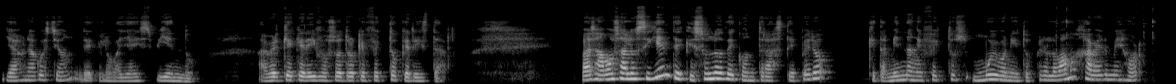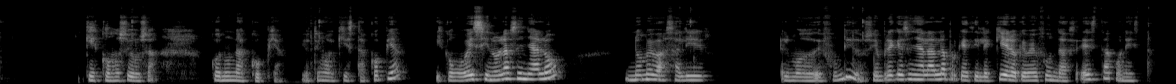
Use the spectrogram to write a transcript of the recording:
Ya es una cuestión de que lo vayáis viendo. A ver qué queréis vosotros, qué efecto queréis dar. Pasamos a lo siguiente, que son los de contraste, pero que también dan efectos muy bonitos, pero lo vamos a ver mejor, que es cómo se usa con una copia. Yo tengo aquí esta copia y como veis, si no la señalo, no me va a salir el modo de fundido. Siempre hay que señalarla porque decirle quiero que me fundas esta con esta.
